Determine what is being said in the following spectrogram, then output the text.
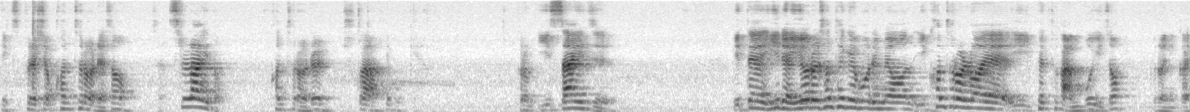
expression control에서 slider control을 추가해 볼게요. 그럼 이 사이즈 이때 이 layer를 선택해 버리면 이 controller의 이 effect가 안 보이죠? 그러니까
